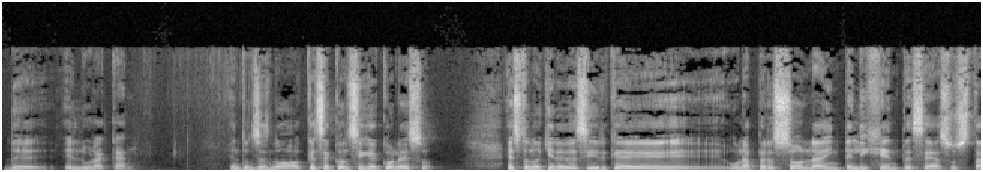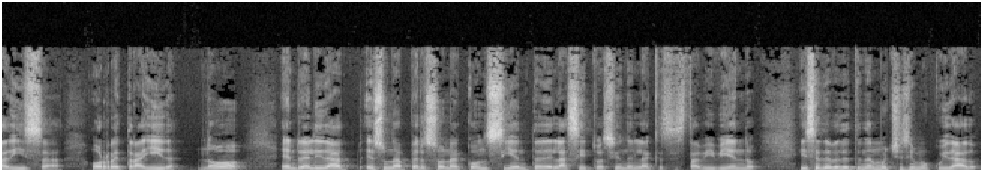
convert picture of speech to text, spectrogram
del huracán. Entonces, no, ¿qué se consigue con eso? Esto no quiere decir que una persona inteligente sea asustadiza o retraída. No, en realidad es una persona consciente de la situación en la que se está viviendo y se debe de tener muchísimo cuidado.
